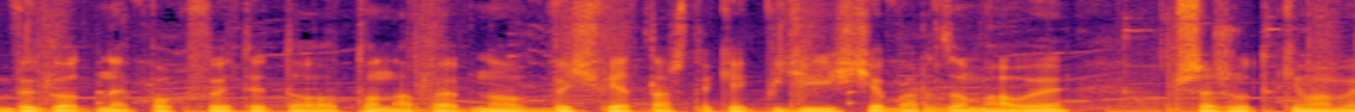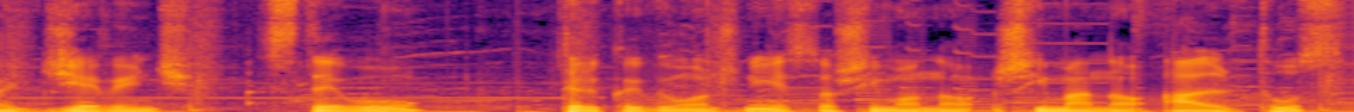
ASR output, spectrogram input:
wygodne pochwyty to, to na pewno. Wyświetlacz, tak jak widzieliście, bardzo mały. Przerzutki mamy 9 z tyłu, tylko i wyłącznie. Jest to Shimano, Shimano Altus,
